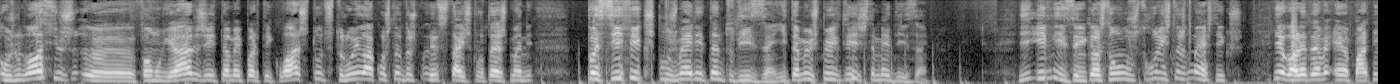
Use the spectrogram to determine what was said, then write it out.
os negócios uh, familiares e também particulares, tudo destruído à custa dos, desses tais protestos pacíficos que os médias tanto dizem e também os políticos também dizem. E, e, dizem que eles são os terroristas domésticos. E agora é a parte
